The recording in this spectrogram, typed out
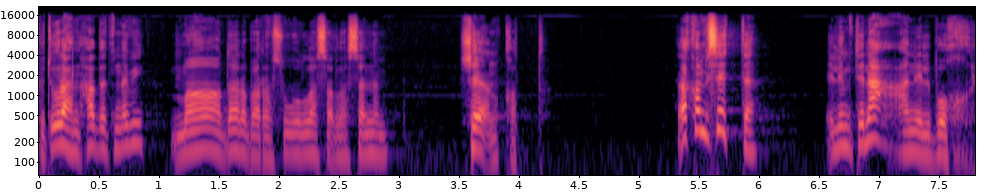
بتقول عن حضرة النبي ما ضرب رسول الله صلى الله عليه وسلم شيئا قط. رقم ستة الامتناع عن البخل.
